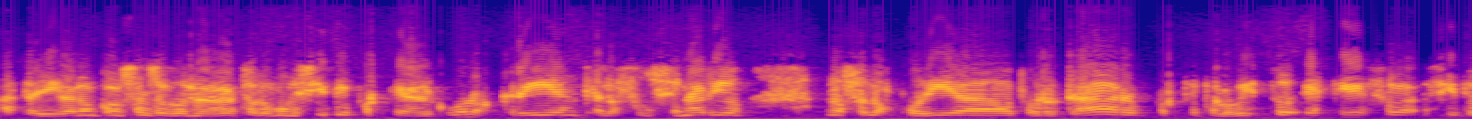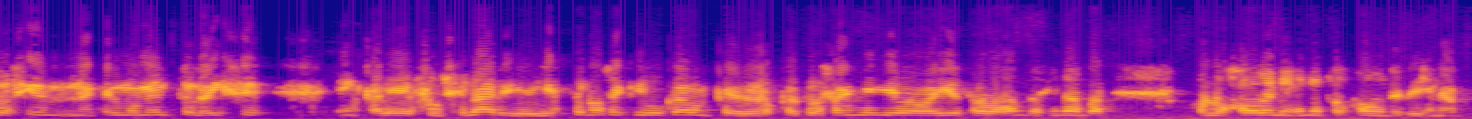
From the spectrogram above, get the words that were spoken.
hasta llegar a un consenso con el resto de los municipios porque algunos creían que a los funcionarios no se los podía otorgar porque por lo visto es que esa situación en aquel momento la hice en calidad de funcionario y esto no se equivocaban que de los 14 años llevaba yo trabajando en Ginamba con los jóvenes y otros jóvenes de Ginamba.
